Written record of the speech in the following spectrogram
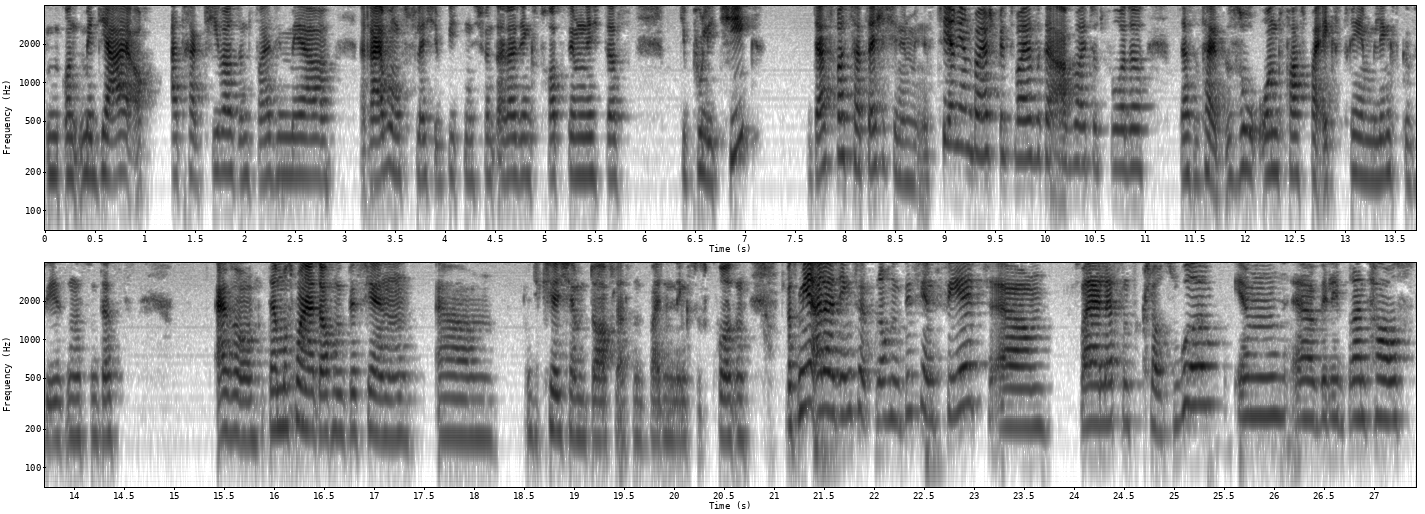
und medial auch attraktiver sind, weil sie mehr Reibungsfläche bieten. Ich finde allerdings trotzdem nicht, dass die Politik das, was tatsächlich in den Ministerien beispielsweise gearbeitet wurde, dass es halt so unfassbar extrem links gewesen ist und das, also da muss man halt auch ein bisschen ähm, die Kirche im Dorf lassen bei den Linksdiskursen. Was mir allerdings jetzt noch ein bisschen fehlt, ähm, es war ja letztens Klausur im äh, Willy Brandt Haus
